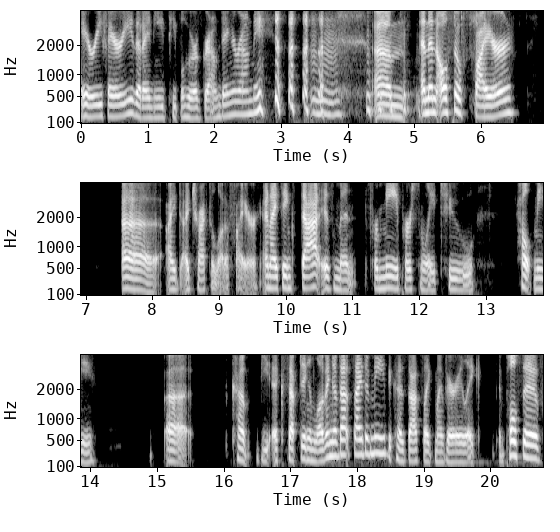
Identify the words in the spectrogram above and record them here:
airy fairy that I need people who are grounding around me. mm-hmm. um, and then also fire. Uh, I, I tracked a lot of fire, and I think that is meant for me personally to help me uh, come be accepting and loving of that side of me because that's like my very like impulsive,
